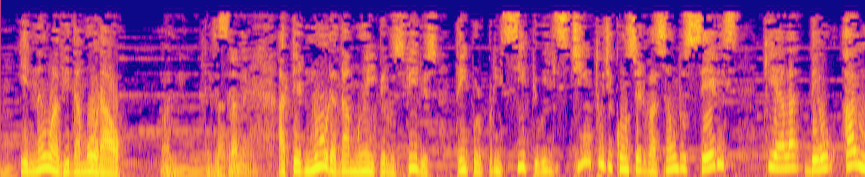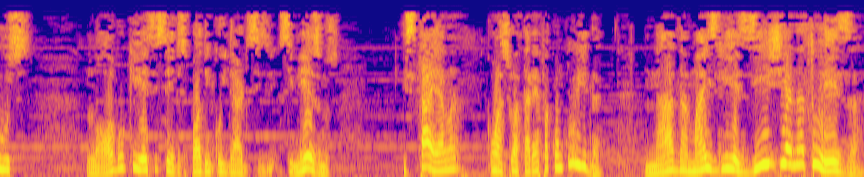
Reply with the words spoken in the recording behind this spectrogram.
hum. e não a vida moral. Olha. Exatamente. A ternura da mãe pelos filhos tem por princípio o instinto de conservação dos seres que ela deu à luz. Logo que esses seres podem cuidar de si, si mesmos, está ela com a sua tarefa concluída. Nada mais lhe exige a natureza.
